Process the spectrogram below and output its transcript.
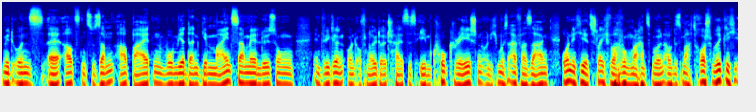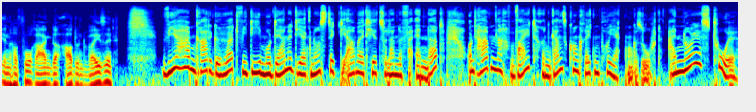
mit uns äh, Ärzten zusammenarbeiten, wo wir dann gemeinsame Lösungen entwickeln. Und auf Neudeutsch heißt es eben Co-Creation. Und ich muss einfach sagen, ohne hier jetzt Schleichwerbung machen zu wollen, aber das macht Roche wirklich in hervorragend hervorragender Art und Weise. Wir haben gerade gehört, wie die moderne Diagnostik die Arbeit hierzulande verändert und haben nach weiteren ganz konkreten Projekten gesucht. Ein neues Tool,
